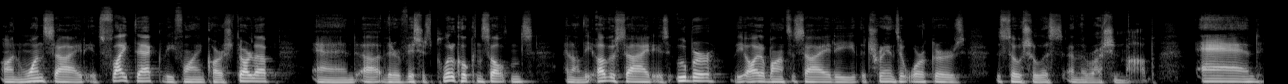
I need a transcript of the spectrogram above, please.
On one side, it's Flight Deck, the flying car startup, and uh, their vicious political consultants. And on the other side is Uber, the Audubon Society, the transit workers, the socialists, and the Russian mob. And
